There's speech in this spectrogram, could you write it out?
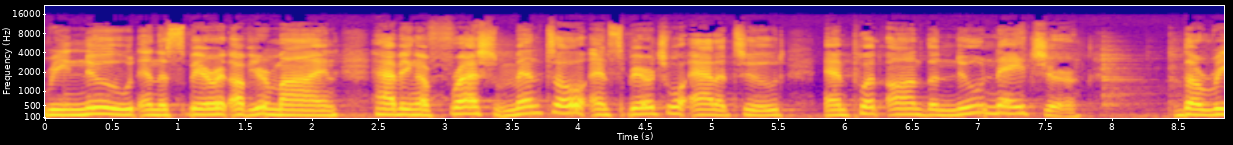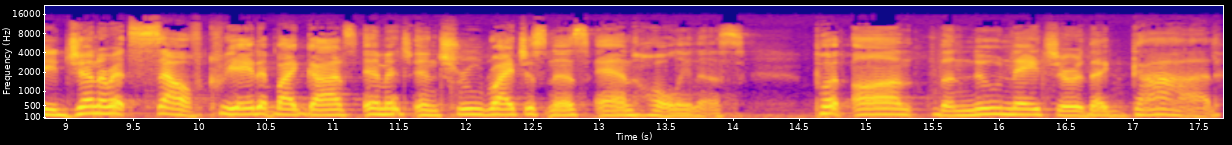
renewed in the spirit of your mind, having a fresh mental and spiritual attitude, and put on the new nature, the regenerate self created by God's image in true righteousness and holiness. Put on the new nature that God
